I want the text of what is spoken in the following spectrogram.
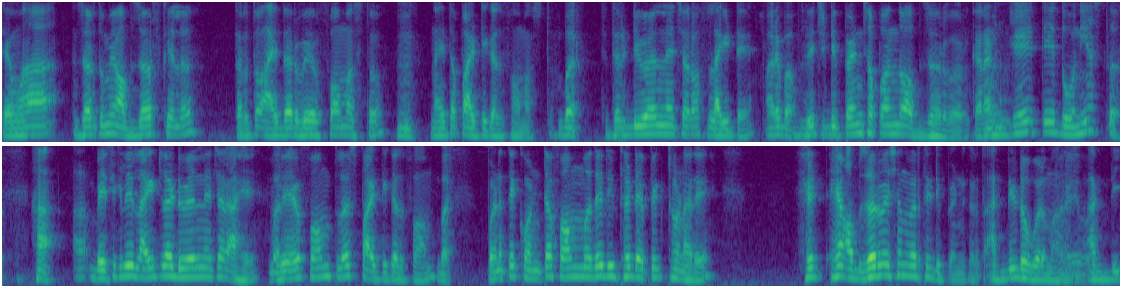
तेव्हा जर तुम्ही ऑब्झर्व केलं तर तो आयदर वेव्ह फॉर्म असतो. नाही तर पार्टिकल फॉर्म असतो बर तिथे ड्युअल नेचर ऑफ लाइट आहे. अरे बाप which depends upon the observer कारण म्हणजे ते दोन्ही असतं. हा बेसिकली लाईटला ड्युएल नेचर आहे. Wave form plus particle form पण ते कोणत्या फॉर्ममध्ये तिथं डेपिक्ट होणार आहे हे ऑब्झर्वेशन वरती डिपेंड करतं. अगदी ढोबळ मारे. अगदी.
